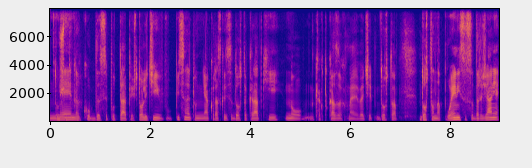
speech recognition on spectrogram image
Не е на куп да се потапяш. То личи в писането. Някои разкази са доста кратки, но, както казахме, вече доста, доста напоени със съдържание.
